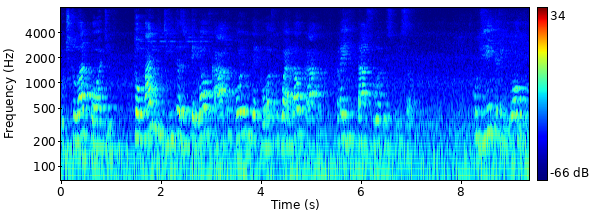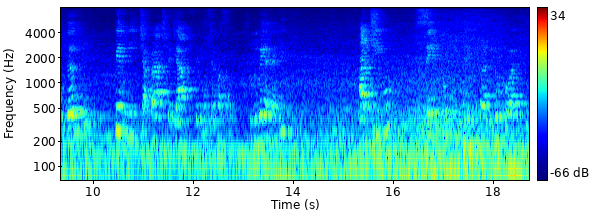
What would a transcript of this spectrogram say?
O titular pode tomar medidas de pegar o carro, pôr no depósito, guardar o carro para evitar a sua destruição. O direito eventual, portanto, permite a prática de atos de conservação. Tudo bem até aqui? Artigo 130 do Código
